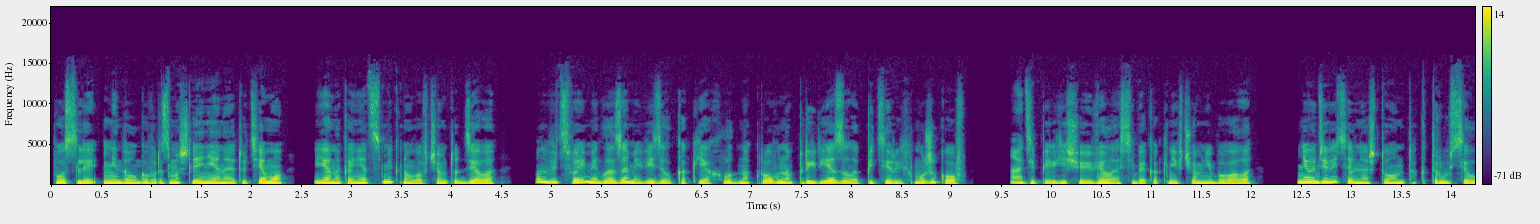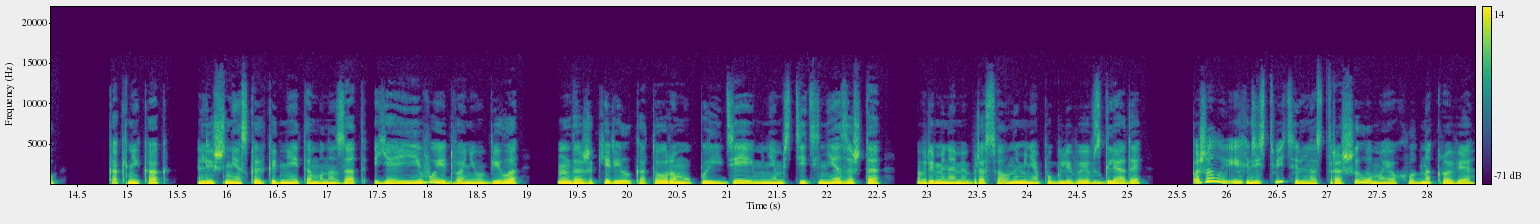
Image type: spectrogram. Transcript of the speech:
После недолгого размышления на эту тему я, наконец, смекнула, в чем тут дело — он ведь своими глазами видел, как я хладнокровно прирезала пятерых мужиков, а теперь еще и вела себя, как ни в чем не бывало. Неудивительно, что он так трусил. Как-никак, лишь несколько дней тому назад я и его едва не убила. Даже Кирилл, которому, по идее, мне мстить не за что, временами бросал на меня пугливые взгляды. Пожалуй, их действительно страшило мое хладнокровие,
